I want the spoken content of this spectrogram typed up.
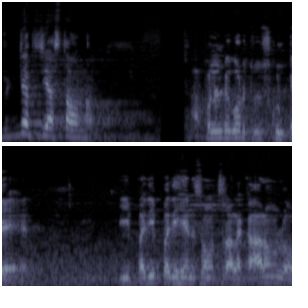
విజ్ఞప్తి చేస్తూ ఉన్నాం. అప్పటి నుండి కూడా చూసుకుంటే ఈ పది పదిహేను సంవత్సరాల కాలంలో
